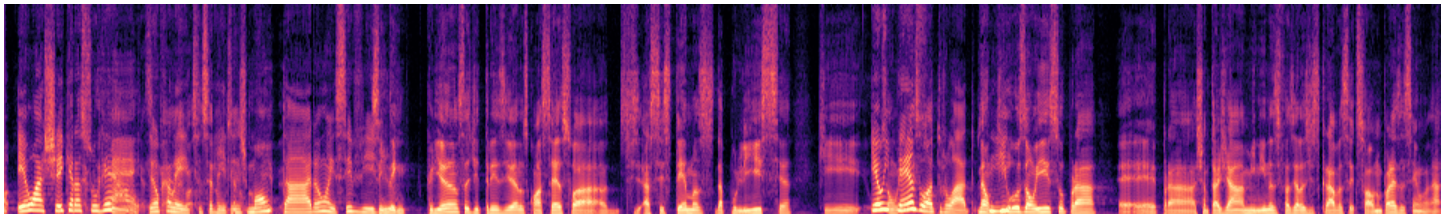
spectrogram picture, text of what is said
Não, eu achei que era surreal. fake, assim, eu né? Um falei, negócio que você não- você eles montaram esse vídeo. Assim, tem crianças de 13 anos com acesso a, a sistemas da polícia que eu entendo isso- o outro lado. Não, que Sim. usam isso pra, é, pra chantagear meninas e fazer elas de escrava sexual. Não parece assim? Ah,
